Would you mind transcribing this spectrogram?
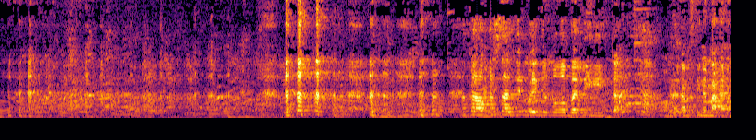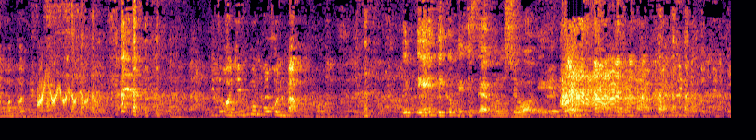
Nakakasad yung ganyan mga balita. Oh, tapos tinamaan ng baba. Tito Oji, bumubukol ba ako po? depende kung may kasamang show eh. Ano? Hindi na ito ito.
